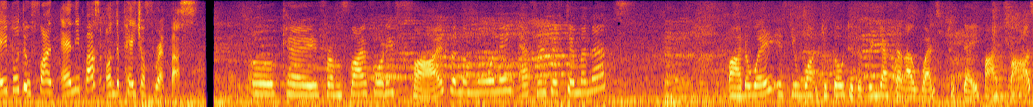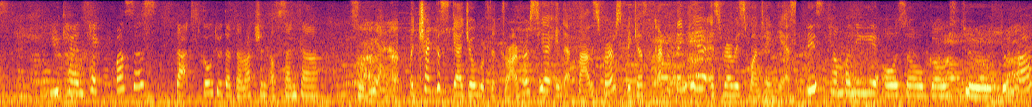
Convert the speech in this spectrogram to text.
able to find any bus on the page of Red Bus. Okay, from 5:45 in the morning every 15 minutes. By the way, if you want to go to the vineyard that I went today by bus, you can take buses that go to the direction of Santa Sofia. But check the schedule with the drivers here in advance first because everything here is very spontaneous. This company also goes to Tunja.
